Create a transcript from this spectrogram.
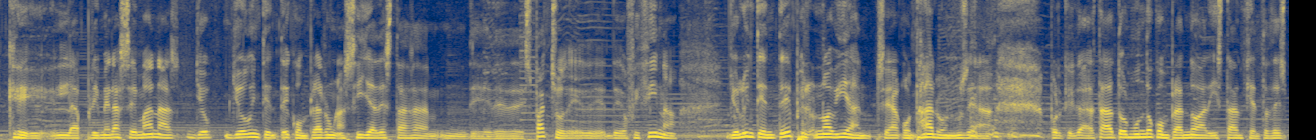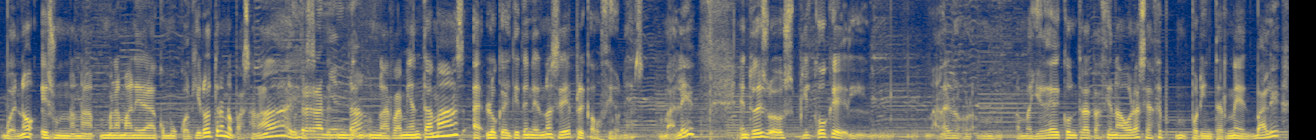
que las primeras semanas yo, yo intenté comprar una silla de estas de, de- de despacho, de, oficina. Yo lo intenté, pero no habían, se agotaron, o sea, porque estaba todo el mundo comprando a distancia. Entonces, bueno, es una, una manera como cualquier otra, no pasa nada. Es herramienta. Una herramienta más, eh, lo que hay que tener una serie de precauciones, ¿vale? Entonces os explico que la mayoría de contratación ahora se hace por internet, ¿vale?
